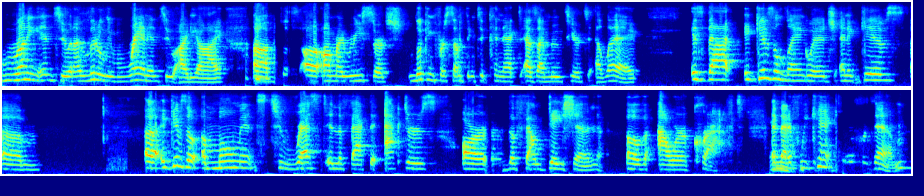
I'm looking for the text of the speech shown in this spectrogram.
running into, and I literally ran into IDI um, just uh, on my research, looking for something to connect as I moved here to LA, is that it gives a language and it gives um, uh, it gives a, a moment to rest in the fact that actors are the foundation of our craft, and that if we can't care for them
